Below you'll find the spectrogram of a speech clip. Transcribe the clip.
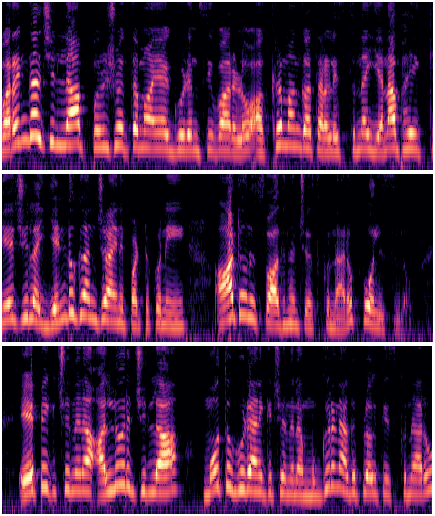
వరంగల్ జిల్లా పురుషోత్తమాయగూడెం శివారులో అక్రమంగా తరలిస్తున్న ఎనభై కేజీల ఎండు గంజాయిని పట్టుకుని ఆటోను స్వాధీనం చేసుకున్నారు పోలీసులు. ఏపీకి చెందిన అల్లూరు జిల్లా మోతుగూడానికి చెందిన ముగ్గురిని అదుపులోకి తీసుకున్నారు.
